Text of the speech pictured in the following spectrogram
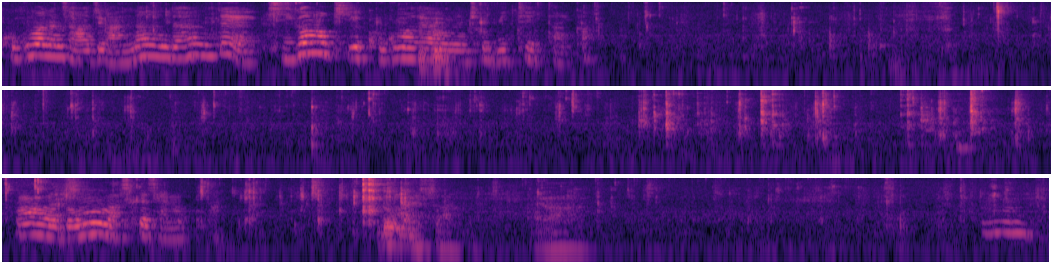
고구마 냄새 아직 안 나는데 하는데 기가 막히게 고구마 사용은 저 밑에 있다니까. 아, 나 너무 맛있게 잘 먹다. 너무 맛있어. 아, 음.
